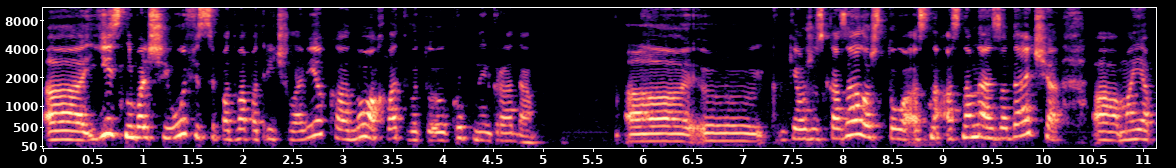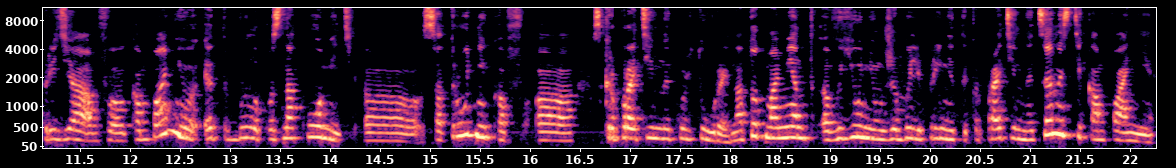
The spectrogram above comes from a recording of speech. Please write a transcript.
а, есть небольшие офисы по 2-3 человека, но охватывают э, крупные города. А, э, как я уже сказала, что основная задача а, моя, придя в компанию, это было познакомить а, сотрудников с корпоративной культурой. На тот момент в июне уже были приняты корпоративные ценности компании.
